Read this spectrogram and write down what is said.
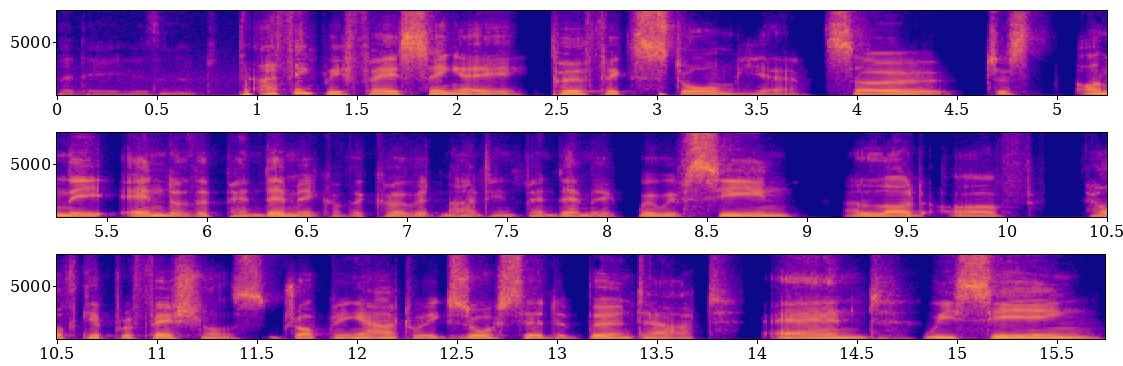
the day, isn't it? I think we're facing a perfect storm here. So, just on the end of the pandemic, of the COVID 19 pandemic, where we've seen a lot of healthcare professionals dropping out or exhausted or burnt out. And we're seeing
